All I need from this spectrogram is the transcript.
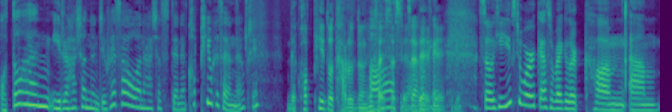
어떠한 일을 하셨는지 회사원 하셨을 때는 커피 회사였나요, 혹시? 네, 커피도 다루던 회사 아, 있었어요. 진짜? 네, 오케이. 네, 네. So he used to work as a regular um, um,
